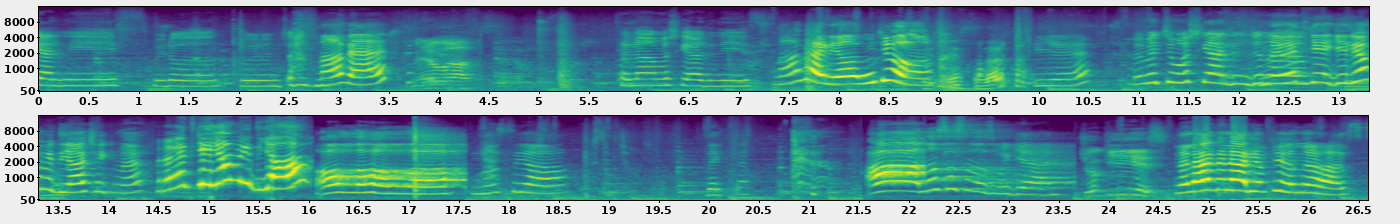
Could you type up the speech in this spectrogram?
Hoş geldiniz. Buyurun. Buyurun can. Ne haber? Merhaba. Selam, hoş geldiniz. Ne haber yavrucuğum? İyi sizler? İyi. Mehmetciğim hoş geldin canım. Mehmet ge- geliyor muydu ya çekme? Mehmet geliyor muydu ya? Allah Allah. Nasıl ya? Bekle. Aa nasılsınız bugün? Çok iyiyiz. Neler neler yapıyorsunuz?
